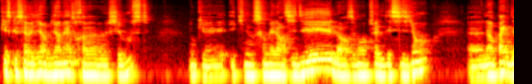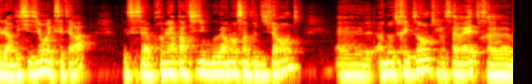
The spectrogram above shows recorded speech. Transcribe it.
qu'est-ce que ça veut dire bien-être chez Boost donc euh, et qui nous soumet leurs idées, leurs éventuelles décisions, euh, l'impact de leurs décisions, etc. Donc c'est la première partie d'une gouvernance un peu différente. Euh, un autre exemple, ça va être,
